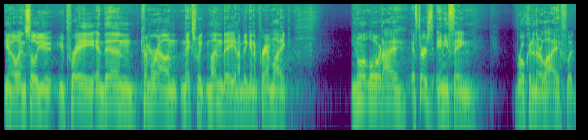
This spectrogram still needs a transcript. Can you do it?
You know, and so you you pray and then come around next week, Monday, and I begin to pray. I'm like, you know what, Lord, I if there's anything broken in their life, would,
